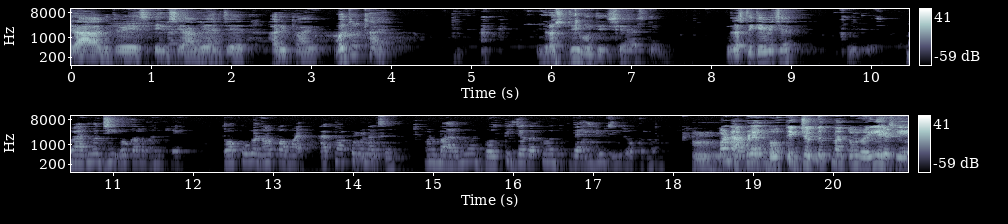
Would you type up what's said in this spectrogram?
રાગ દ્વેષ ઈર્ષ્યા વેર જે હરીફાઈ બધું થાય. દ્રષ્ટિ ઊંધી છે. દ્રષ્ટિ. દ્રષ્ટિ કેવી છે? બાદમાં જીવો કરવાનું છે. તો પૂર્ણ અપમાન. આત્મા પૂર્ણ છે. પણ બહારનું ભૌતિક જગતનું વેલ્યુ જીરો કરવાનું પણ આપણે ભૌતિક જગતમાં તો રહીએ છીએ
